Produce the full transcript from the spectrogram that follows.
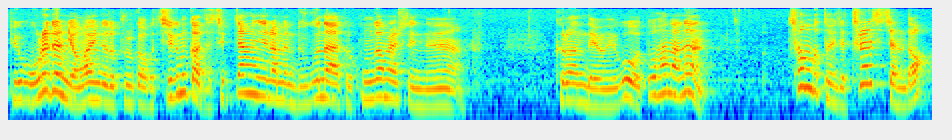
되게 오래된 영화인데도 불구하고 지금까지 직장인이라면 누구나 그 공감할 수 있는 그런 내용이고 또 하나는 처음부터 이제 트랜스젠더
